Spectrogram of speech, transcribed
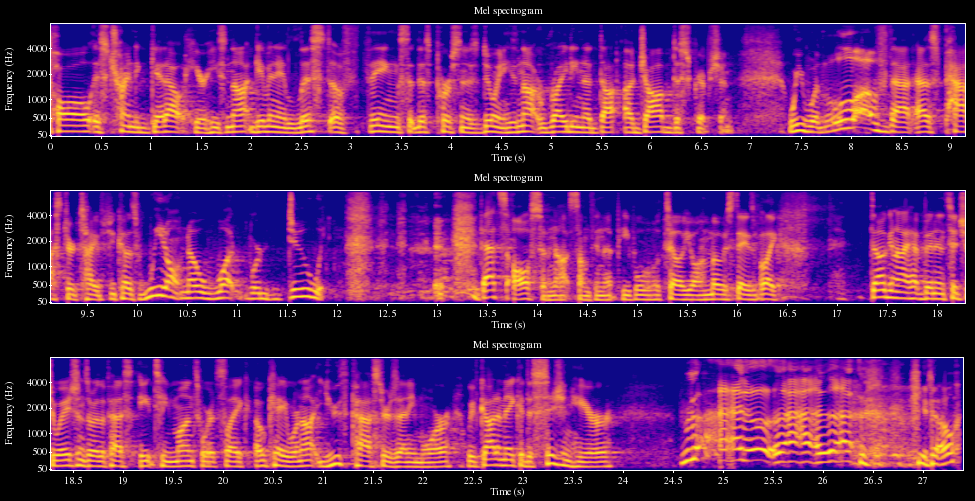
Paul is trying to get out here. He's not giving a list of things that this person is doing. He's not writing a, do- a, job description. We would love that as pastor types because we don't know what we're doing. That's also not something that people will tell you on most days. But like, Doug and I have been in situations over the past 18 months where it's like, okay, we're not youth pastors anymore. We've got to make a decision here. you know?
